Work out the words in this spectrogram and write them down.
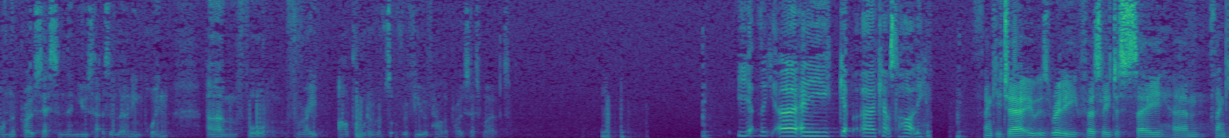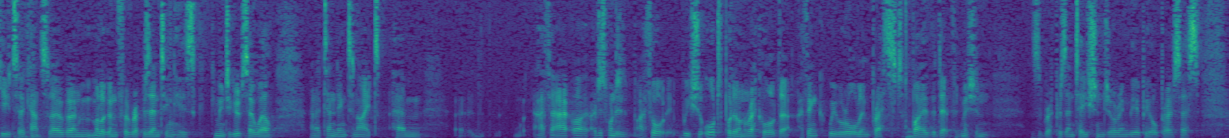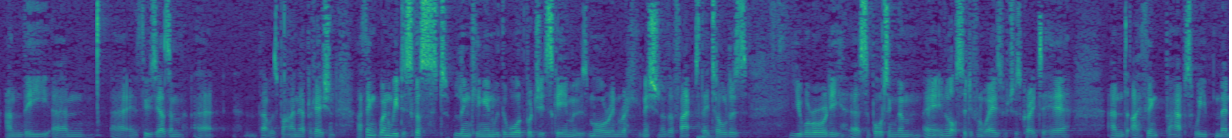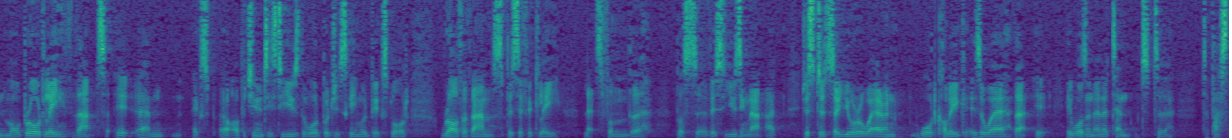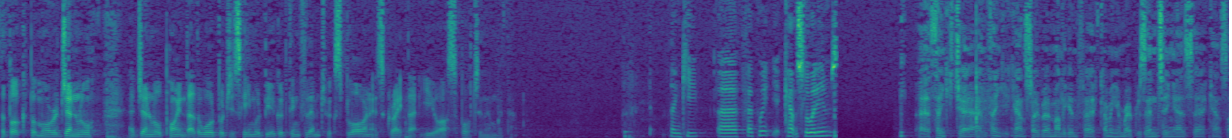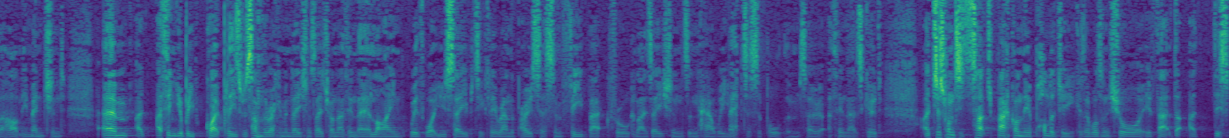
on the process and then use that as a learning point um, for, for a, our broader sort of review of how the process worked. Yep, uh, any, yep, uh, Councillor Hartley. Thank you, Chair. It was really, firstly, just to say um, thank you to Councillor Oban Mulligan for representing his community group so well and attending tonight. Um, I, I, I just wanted, I thought we should, ought to put on record that I think we were all impressed by the Deptford Mission representation during the appeal process and the um, uh, enthusiasm uh, that was behind the application. I think when we discussed linking in with the ward budget scheme, it was more in recognition of the fact they told us you were already uh, supporting them uh, in lots of different ways, which was great to hear. And I think perhaps we meant more broadly that it, um, uh, opportunities to use the ward budget scheme would be explored rather than specifically let's fund the bus service using that. I, just to, so you're aware and ward colleague is aware that it, it wasn't an attempt to to pass the buck, but more a general, a general point that the ward budget scheme would be a good thing for them to explore, and it's great that you are supporting them with that. Thank you. Uh, fair point. Yeah, Councillor Williams. Uh, thank you, Chair, and thank you, Councillor O'Byrne Mulligan, for coming and representing, as uh, Councillor Hartley mentioned. Um, I, I think you'll be quite pleased with some of the recommendations later on. I think they align with what you say, particularly around the process and feedback for organisations and how we better support them. So I think that's good. I just wanted to touch back on the apology, because I wasn't sure if that, that uh, this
